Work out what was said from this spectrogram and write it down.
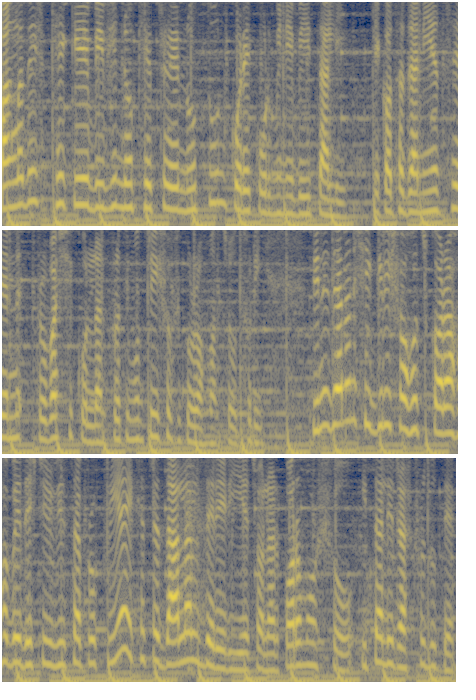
বাংলাদেশ থেকে বিভিন্ন ক্ষেত্রে নতুন করে কর্মী নেবে ইতালি। কথা জানিয়েছেন প্রবাসী কল্যাণ প্রতিমন্ত্রী শফিকুর রহমান চৌধুরী। তিনি জানান শিগগিরই সহজ করা হবে দেশটির ভিসা প্রক্রিয়া। এক্ষেত্রে দালালদের এড়িয়ে চলার পরামর্শ ইতালির রাষ্ট্রদূতের।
